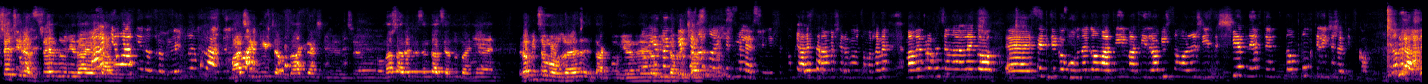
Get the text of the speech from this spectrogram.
trzeci raz z rzędu nie daje Ale tam. nieładnie to zrobiłeś, naprawdę. Maciek nieładnie. nie chciał zagrać, nie wiem czemu. No, nasza reprezentacja tutaj nie robi co może, tak powiemy, No robi dobry czas. no, no jesteśmy lepsi niż szybkówki, ale staramy się, robimy co możemy. Mamy profesjonalnego e, sędziego głównego Mati. Mati, robisz co możesz, jesteś świetny w tym, no punkty liczysz epicko. Naprawdę.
